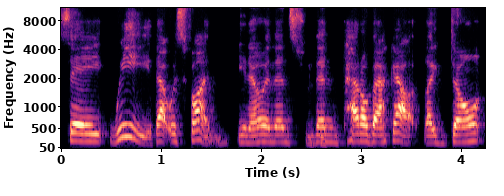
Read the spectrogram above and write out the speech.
say we that was fun you know and then mm-hmm. then paddle back out. Like don't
